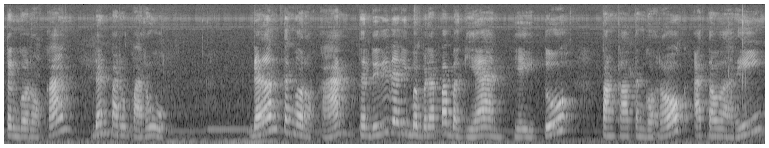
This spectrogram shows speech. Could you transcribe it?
tenggorokan, dan paru-paru. Dalam tenggorokan terdiri dari beberapa bagian, yaitu pangkal tenggorok atau laring,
